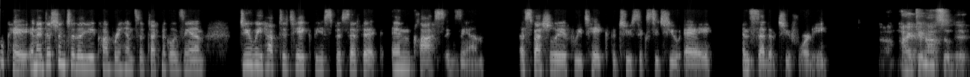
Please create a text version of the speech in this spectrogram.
Okay, in addition to the comprehensive technical exam, do we have to take the specific in-class exam, especially if we take the 262A instead of 240? I can answer that.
